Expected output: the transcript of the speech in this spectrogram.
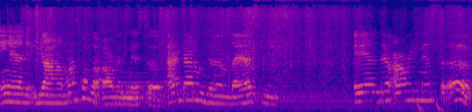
And y'all, my toes are already messed up. I got them done last week and they're already messed up.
